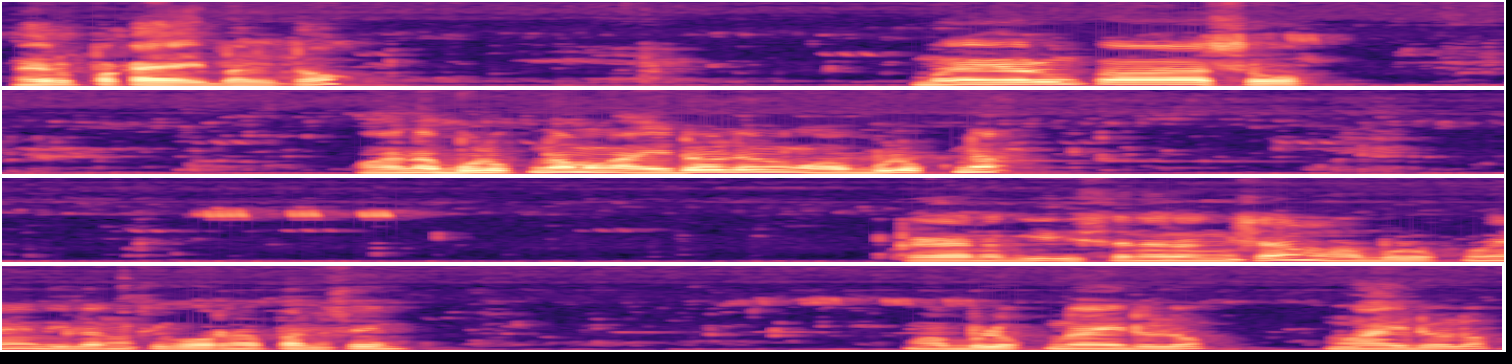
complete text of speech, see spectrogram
Meron pa kaya iba rito? Mayroon kaso mga nabulok na mga idol, eh, mga bulok na. Kaya nag-iisa na lang siya, mga bulok na, hindi lang siguro napansin. Mga bulok na idol, oh. mga idol. Oh.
